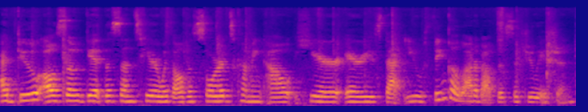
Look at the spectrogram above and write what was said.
I do also get the sense here with all the swords coming out here, Aries, that you think a lot about this situation.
